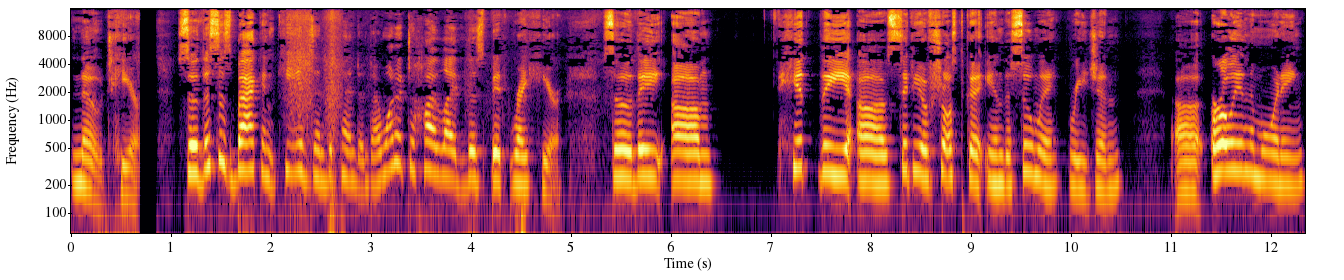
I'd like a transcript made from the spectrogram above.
note here. So this is back in Kiev's Independent. I wanted to highlight this bit right here. So they um, hit the uh, city of Shostka in the Sumy region uh, early in the morning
